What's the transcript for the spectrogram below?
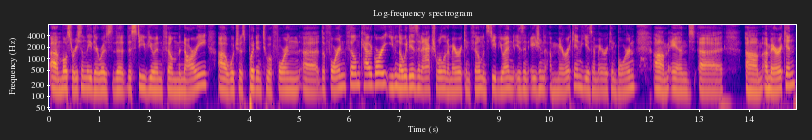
uh, most recently, there was the the Steve Yeun film Minari, uh, which was put into a foreign uh, the foreign film category, even though it is an actual an American film, and Steve Yeun is an Asian American. He is American born, um, and uh, um, American.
